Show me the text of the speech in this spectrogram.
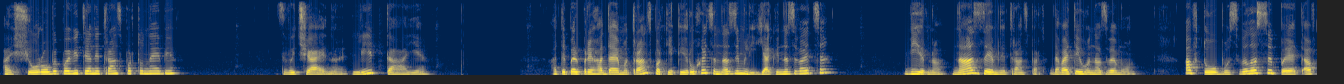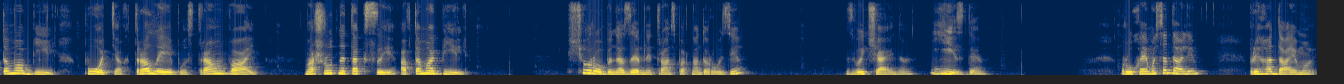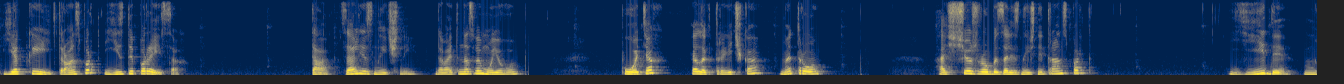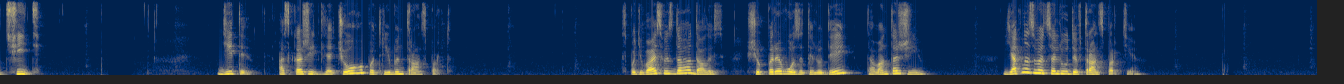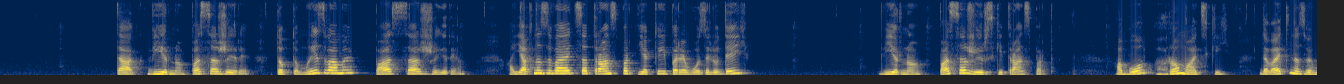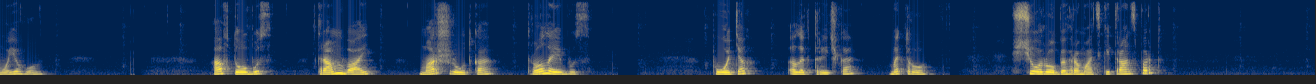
А що робить повітряний транспорт у небі? Звичайно, літає. А тепер пригадаємо транспорт, який рухається на землі. Як він називається? Вірно, наземний транспорт. Давайте його назвемо. Автобус, велосипед, автомобіль, потяг, тролейбус, трамвай, маршрутне такси, автомобіль. Що робить наземний транспорт на дорозі? Звичайно, їзде. Рухаємося далі. Пригадаємо, який транспорт їздить по рейсах. Так, залізничний. Давайте назвемо його. Потяг, електричка, метро. А що ж робить залізничний транспорт? Їде, мчить. Діти, а скажіть, для чого потрібен транспорт? Сподіваюсь, ви здогадались, щоб перевозити людей та вантажі. Як називаються люди в транспорті? Так, вірно, пасажири. Тобто ми з вами пасажири. А як називається транспорт, який перевозить людей? Вірно, пасажирський транспорт. Або громадський. Давайте назвемо його. Автобус, трамвай, маршрутка, тролейбус, потяг, електричка, метро. Що робить громадський транспорт?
